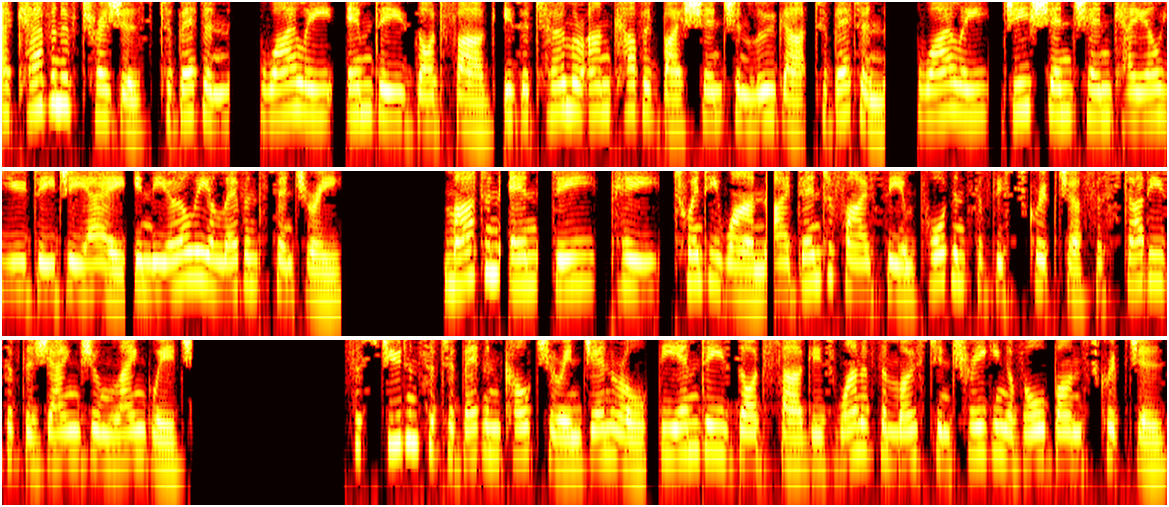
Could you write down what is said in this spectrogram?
a Cavern of Treasures Tibetan, Wylie, MD Zod is a terma uncovered by Shenchen Luga Tibetan, Wylie, G Shenchen Kludga in the early 11th century. Martin N. D. p. 21 identifies the importance of this scripture for studies of the Zhangzhung language. For students of Tibetan culture in general, the MD Zod is one of the most intriguing of all Bon scriptures,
